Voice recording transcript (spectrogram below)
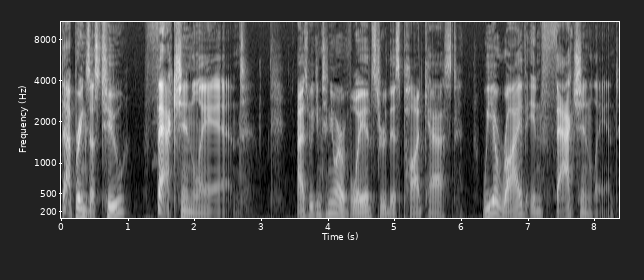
That brings us to Faction Land. As we continue our voyage through this podcast, we arrive in Faction Land.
